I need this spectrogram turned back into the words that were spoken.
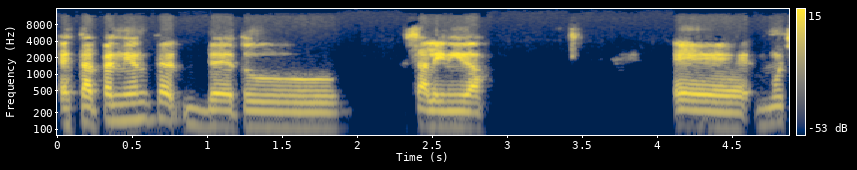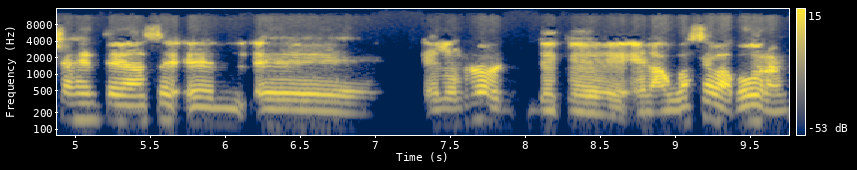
estar pendiente de tu salinidad. mucha gente hace el, el error de que el agua se evapora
